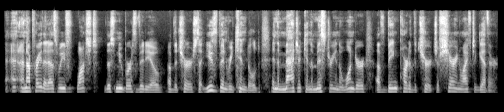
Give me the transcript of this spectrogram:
And I pray that as we've watched this new birth video of the church, that you've been rekindled in the magic and the mystery and the wonder of being part of the church, of sharing life together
